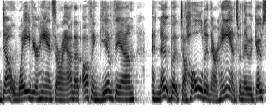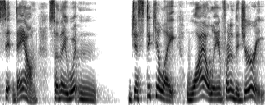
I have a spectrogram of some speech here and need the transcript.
Don't wave your hands around. I'd often give them a notebook to hold in their hands when they would go sit down so they wouldn't gesticulate wildly in front of the jury,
